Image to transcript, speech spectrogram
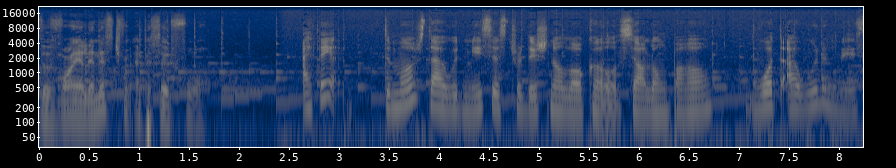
the violinist from episode 4. I think the most I would miss is traditional local xiaolongbao. What I wouldn't miss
